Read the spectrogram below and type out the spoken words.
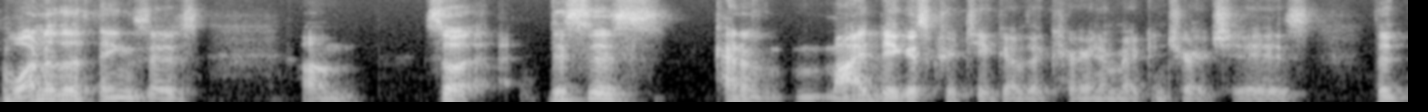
one of the things is, um, so this is kind of my biggest critique of the Korean American church is the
